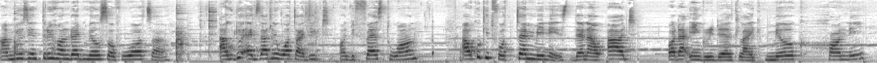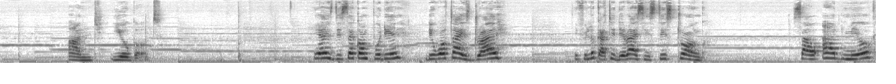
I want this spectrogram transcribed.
I'm using 300 mils of water. I'll do exactly what I did on the first one. I'll cook it for 10 minutes. Then I'll add other ingredients like milk honey and yogurt. Here is the second pudding. The water is dry if you look at it the rice is still strong. So I'll add milk.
